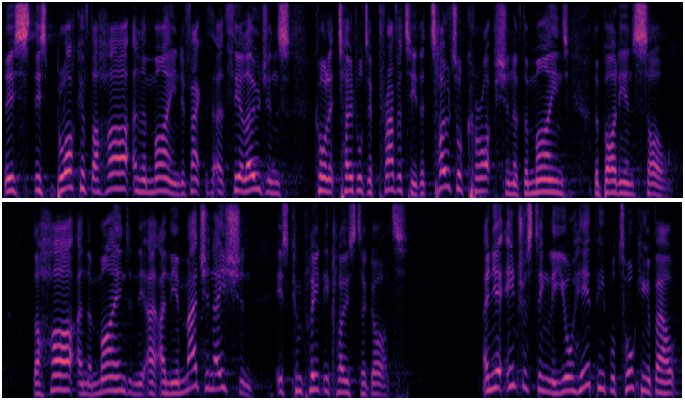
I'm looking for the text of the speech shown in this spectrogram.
this, this block of the heart and the mind. In fact, uh, theologians call it total depravity, the total corruption of the mind, the body, and soul the heart and the mind and the, uh, and the imagination is completely close to God. And yet, interestingly, you'll hear people talking about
